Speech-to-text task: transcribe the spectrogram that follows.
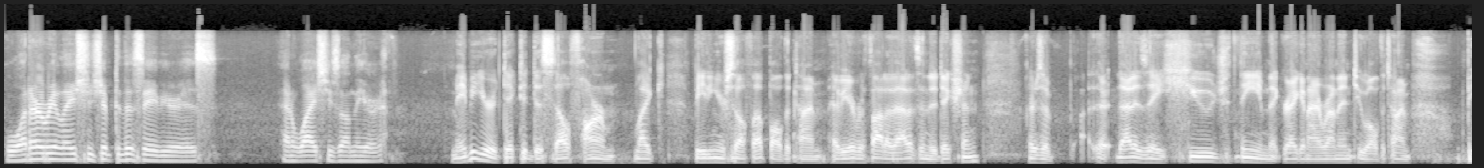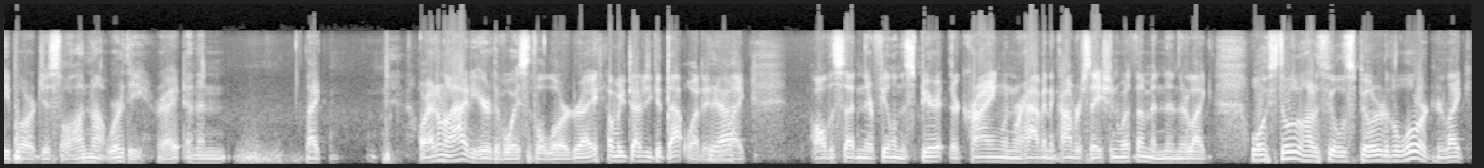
what her relationship to the Savior is, and why she's on the earth. Maybe you're addicted to self harm, like beating yourself up all the time. Have you ever thought of that as an addiction? There's a that is a huge theme that Greg and I run into all the time. People are just, "Oh, I'm not worthy," right? And then, like, or I don't know how to hear the voice of the Lord, right? How many times you get that one? And yeah. you're like, all of a sudden they're feeling the spirit. They're crying when we're having a conversation with them, and then they're like, "Well, I still don't know how to feel the spirit of the Lord." And you're like,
